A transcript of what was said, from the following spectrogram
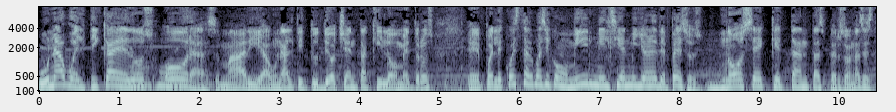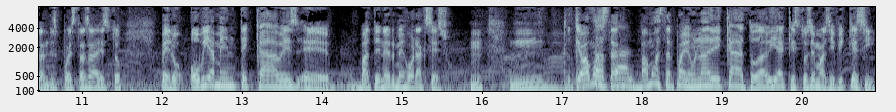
Una vueltica de dos horas, María, a una altitud de 80 kilómetros, eh, pues le cuesta algo así como mil, mil cien millones de pesos. No sé qué tantas personas están dispuestas a esto, pero obviamente cada vez eh, va a tener mejor acceso. Mm, que vamos a estar, vamos a estar para una década todavía que esto se masifique, sí.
